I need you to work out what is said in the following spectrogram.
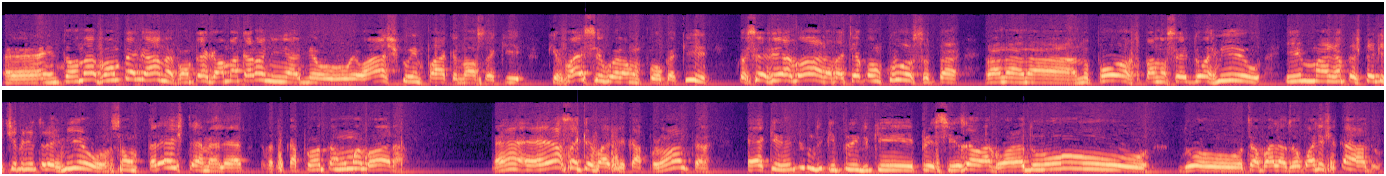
É, então nós vamos pegar, nós vamos pegar uma caroninha. Meu, eu acho que o impacto nosso aqui, que vai segurar um pouco aqui, você vê agora, vai ter concurso para na, na, no Porto, para não sei, 2 mil, e mais na perspectiva de 3 mil, são três termoelétricas, vai ficar pronta uma agora. Né? É essa que vai ficar pronta, é que, que, que precisa agora do do trabalhador qualificado.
